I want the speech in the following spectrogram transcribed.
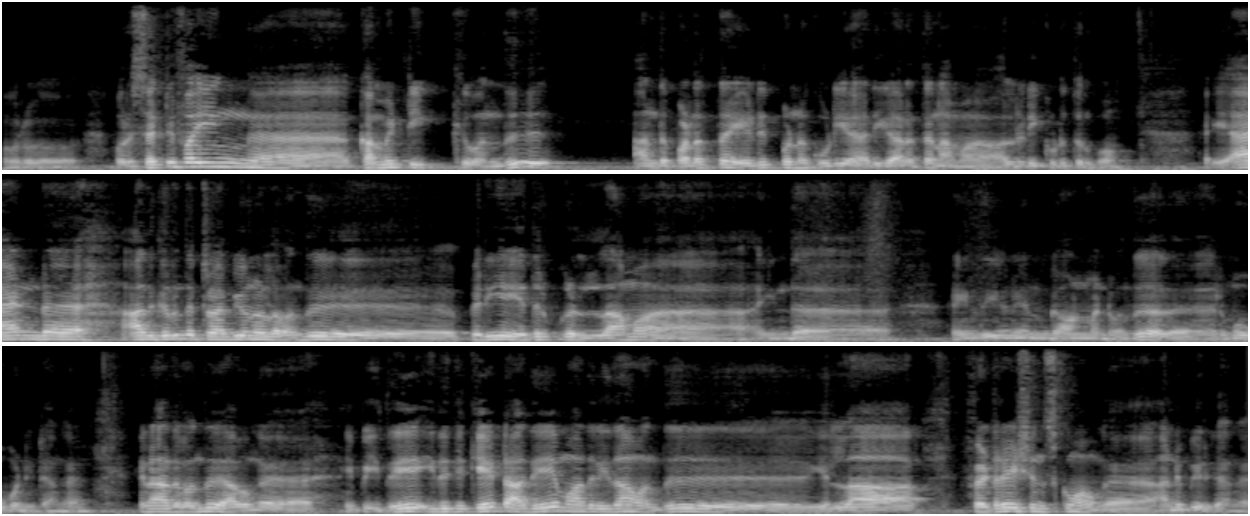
ஒரு ஒரு செர்டிஃபையிங் கமிட்டிக்கு வந்து அந்த படத்தை எடிட் பண்ணக்கூடிய அதிகாரத்தை நாம் ஆல்ரெடி கொடுத்துருக்கோம். அண்டு அதுக்கு இருந்த ட்ரிபியூனலில் வந்து பெரிய எதிர்ப்புகள் இல்லாமல் இந்த இந்த யூனியன் கவர்மெண்ட் வந்து அதை ரிமூவ் பண்ணிட்டாங்க. ஏன்னா அதை வந்து அவங்க இப்போ இதே இதுக்கு கேட்ட அதே மாதிரி தான் வந்து எல்லா ஃபெடரேஷன்ஸ்க்கும் அவங்க அனுப்பியிருக்காங்க.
